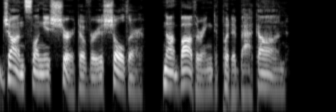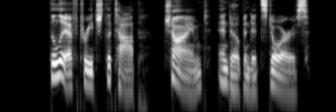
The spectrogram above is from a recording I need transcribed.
John slung his shirt over his shoulder, not bothering to put it back on. The lift reached the top, chimed, and opened its doors.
